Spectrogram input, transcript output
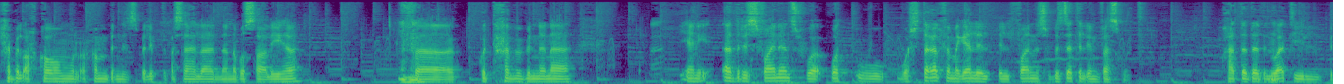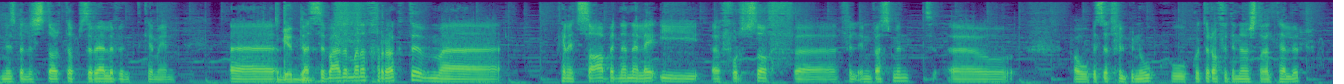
بحب الأرقام والأرقام بالنسبة لي بتبقى سهلة إن أنا أبص عليها. فكنت حابب إن أنا يعني أدرس finance وأشتغل في مجال ال- ال finance وبالذات ال investment حتى ده دلوقتي بالنسبة لل startups relevant كمان آه جدا. بس بعد ما أنا اتخرجت ما كانت صعب إن أنا ألاقي فرصة في في ال investment آه أو بالذات في البنوك وكنت رافض إن أنا أشتغل teller آه.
